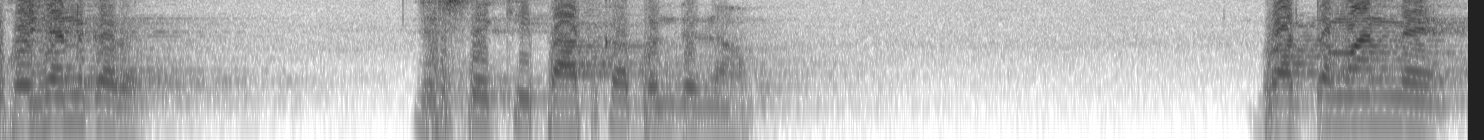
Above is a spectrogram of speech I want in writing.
भोजन करो जिससे कि पाप का बंध न हो। वर्तमान में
